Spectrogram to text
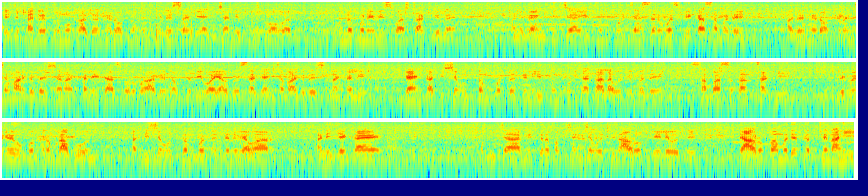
त्याचे पॅनल प्रमुख आदरणीय डॉक्टर बुरगुटे साहेब यांच्या नेतृत्वावर पूर्णपणे विश्वास टाकलेला आहे. आणि बँकेच्या इथून पुढच्या सर्वच विकासामध्ये आदरणीय डॉक्टरांच्या मार्गदर्शनाखाली त्याचबरोबर आदरणीय डॉक्टर डी वाय यादव साहेब यांच्या मार्गदर्शनाखाली बँक अतिशय उत्तम पद्धतीने इथून पुढच्या कालावधीमध्ये सभासदांसाठी वेगवेगळे उपक्रम राबवून अतिशय उत्तम पद्धतीने व्यवहार आणि जे काय आमच्या मित्रपक्षांच्या वतीनं आरोप केले होते त्या आरोपामध्ये तथ्य नाही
